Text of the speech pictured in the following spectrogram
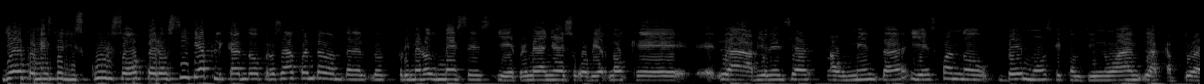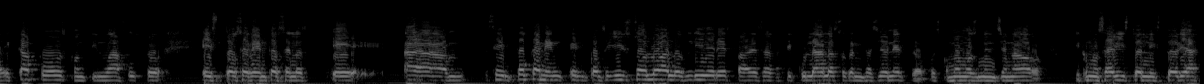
Llega con este discurso, pero sigue aplicando, pero se da cuenta durante los primeros meses y el primer año de su gobierno que eh, la violencia aumenta y es cuando vemos que continúan la captura de capos, continúa justo estos eventos en los que se enfocan en, conseguir solo a los líderes para desarticular las organizaciones, pero pues como hemos mencionado y como se ha visto en la historia,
